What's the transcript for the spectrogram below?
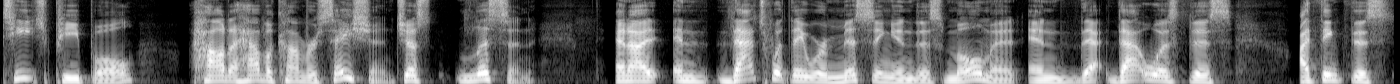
teach people how to have a conversation. Just listen. And I and that's what they were missing in this moment. And that that was this, I think this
